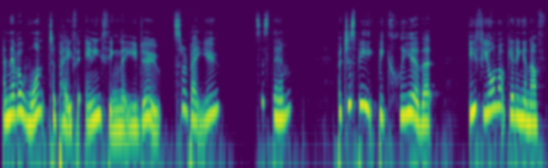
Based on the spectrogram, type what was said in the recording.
and never want to pay for anything that you do. It's not about you, it's just them. But just be, be clear that if you're not getting enough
